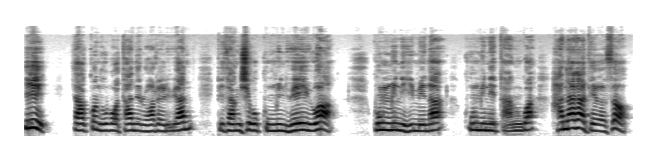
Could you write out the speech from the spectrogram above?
이 야권 후보 단일화를 위한 비상시국 국민회의와 국민의힘이나 국민의당과 하나가 되어서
